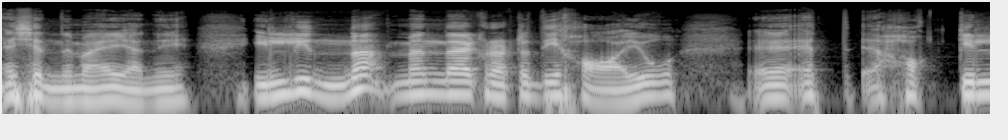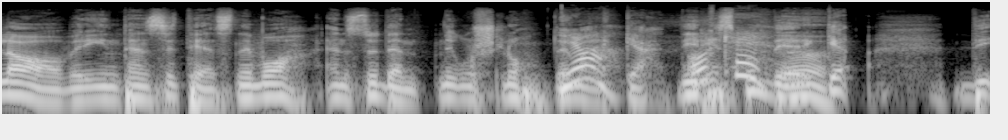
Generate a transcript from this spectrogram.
jeg kjenner meg igjen i, i Lynne, men det er klart at de har jo eh, et hakket lavere intensitetsnivå enn studentene i Oslo. Det Ja, merker jeg. De okay. responderer ikke de,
